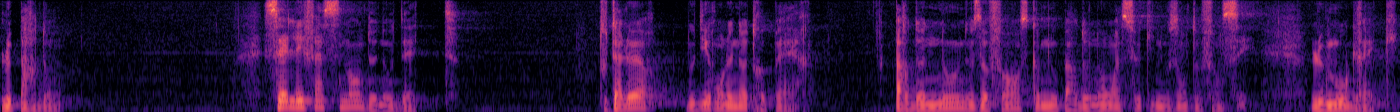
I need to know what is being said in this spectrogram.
le pardon, c'est l'effacement de nos dettes. Tout à l'heure, nous dirons le Notre Père. Pardonne-nous nos offenses comme nous pardonnons à ceux qui nous ont offensés. Le mot grec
